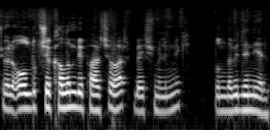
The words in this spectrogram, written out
Şöyle oldukça kalın bir parça var. 5 milimlik. Bunu da bir deneyelim.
